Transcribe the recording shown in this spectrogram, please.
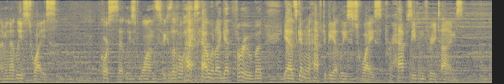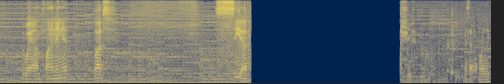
I mean, at least twice. Of course it's at least once, because otherwise how would I get through? But yeah, it's going to have to be at least twice, perhaps even three times, the way I'm planning it. But, see ya. Shoot. Missed that poorly.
